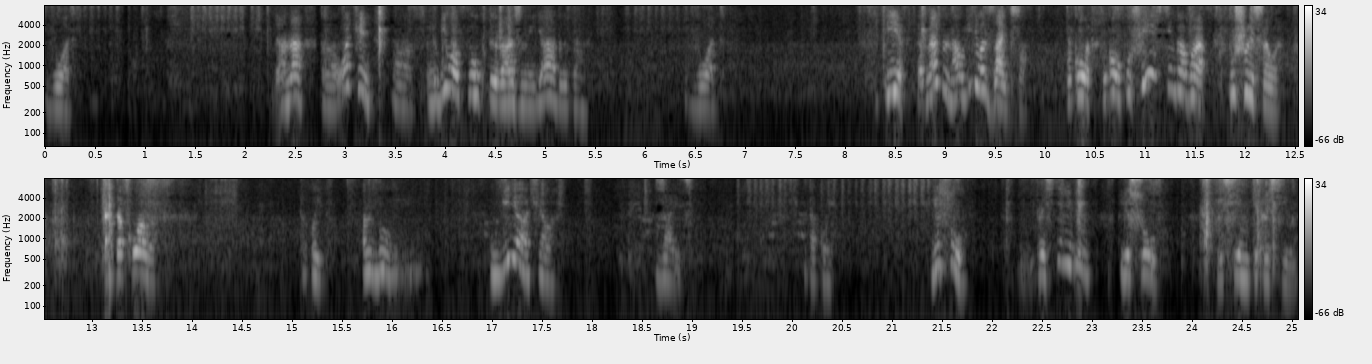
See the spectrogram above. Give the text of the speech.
Вот. Она э, очень э, любила фрукты разные, ягоды там. Вот. И однажды она увидела зайца. Такого, такого пушистенького, пушистого. Такого. Такой, он был, видела чего? Заяц. Такой. Лесу. Красивый лесу. Красивый, ты красивый.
